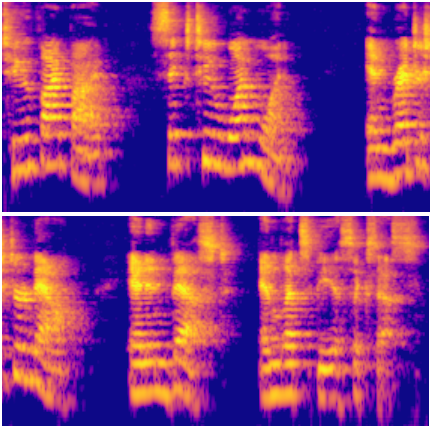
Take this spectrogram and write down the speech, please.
512-255-6211 and register now and invest and let's be a success.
